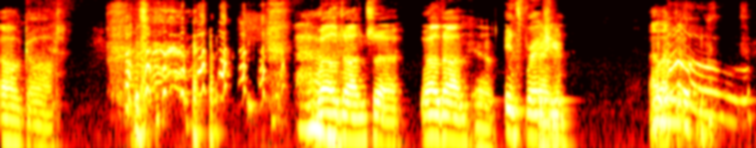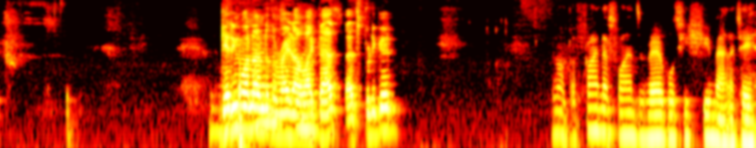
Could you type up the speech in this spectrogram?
Oh, God. Well done, sir. Well done. Yeah. Inspiration. I like that. Ooh. Getting one under the radar like that, that's pretty good. We want the finest wines available to humanity.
